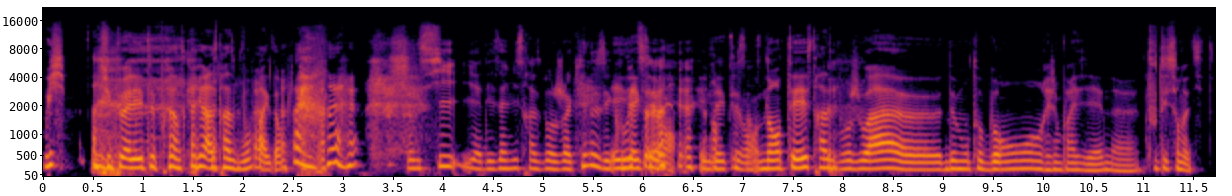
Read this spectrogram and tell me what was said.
Oui, tu peux aller te préinscrire à Strasbourg, par exemple. Donc s'il y a des amis strasbourgeois qui nous écoutent, Exactement, exactement. s'inscrire. Nantais, Strasbourgeois, euh, de Montauban, région parisienne, euh, tout est sur notre site.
